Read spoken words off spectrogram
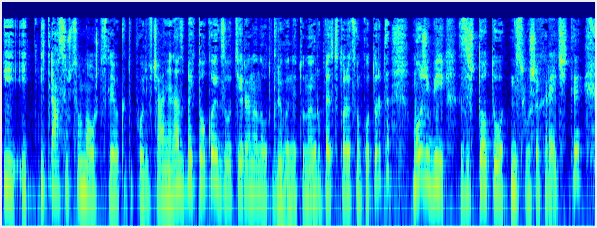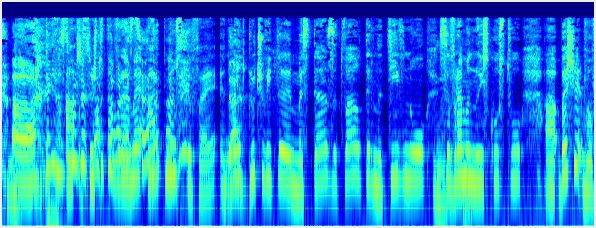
и, и, и аз също съм много щастлива като плодивчанин. Аз бех толкова екзалтирана на откриването mm. на Европейска столица на културата, може би защото не слушах речите. Mm. А, а в същото време News Cafe е едно да. от ключовите места за това альтернативно съвременно изкуство. А, беше в...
